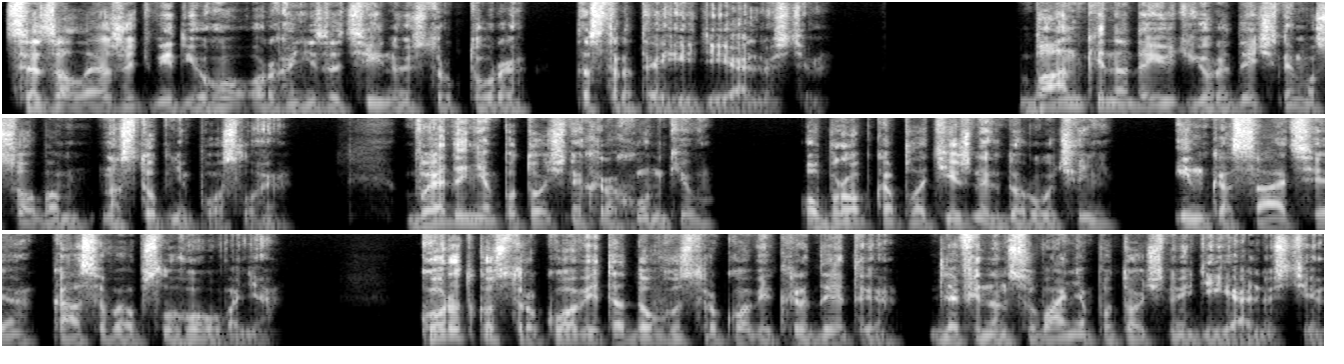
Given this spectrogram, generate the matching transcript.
Це залежить від його організаційної структури та стратегії діяльності. Банки надають юридичним особам наступні послуги: ведення поточних рахунків, обробка платіжних доручень, інкасація, касове обслуговування, короткострокові та довгострокові кредити для фінансування поточної діяльності,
